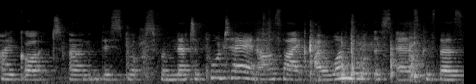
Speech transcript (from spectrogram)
I got um, this box from Net-a-Porter and I was like, I wonder what this is because there's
